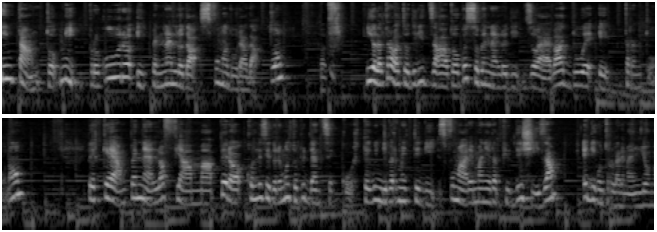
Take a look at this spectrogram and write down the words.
Intanto mi procuro il pennello da sfumatura adatto. Io l'altra volta ho utilizzato questo pennello di Zoeva 2,31 perché è un pennello a fiamma però con le setole molto più dense e corte, quindi permette di sfumare in maniera più decisa e di controllare meglio.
